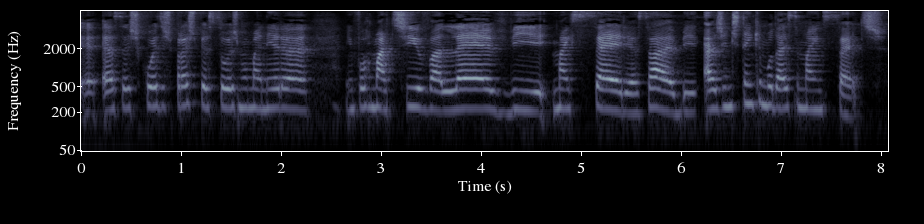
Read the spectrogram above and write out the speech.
é, essas coisas para as pessoas de uma maneira informativa, leve, mais séria, sabe? A gente tem que mudar esse mindset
